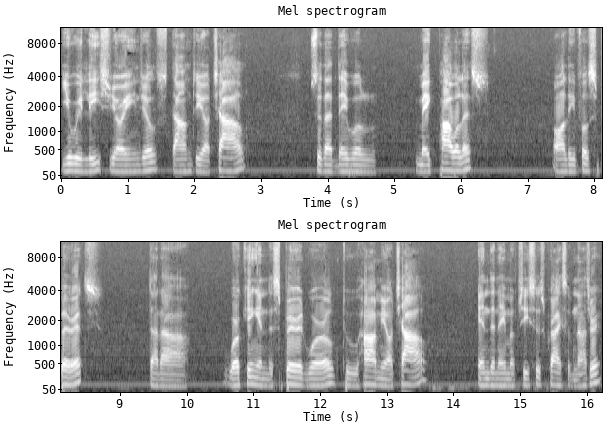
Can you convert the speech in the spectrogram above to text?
you release your angels down to your child so that they will make powerless all evil spirits that are working in the spirit world to harm your child in the name of Jesus Christ of Nazareth.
